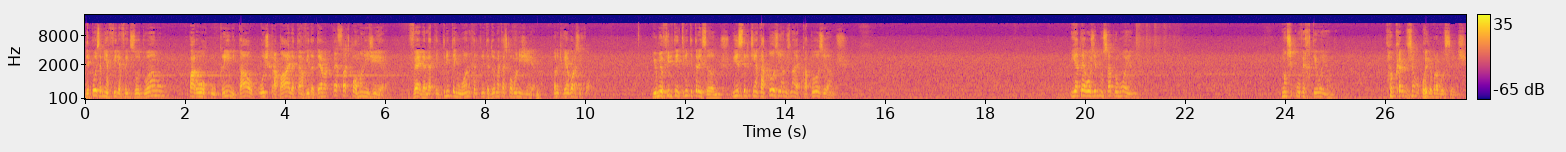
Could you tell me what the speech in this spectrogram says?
Depois a minha filha fez 18 anos, parou com o crime e tal, hoje trabalha, tem a vida dela, até só se formando engenheira. Velha, ela tem 31 anos, faz 32, mas está se formando em engenheira. Ano que vem agora se forma. E o meu filho tem 33 anos. Isso ele tinha 14 anos na época, 14 anos. E até hoje ele não se aprumou ainda. Não se converteu ainda. Eu quero dizer uma coisa para vocês.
